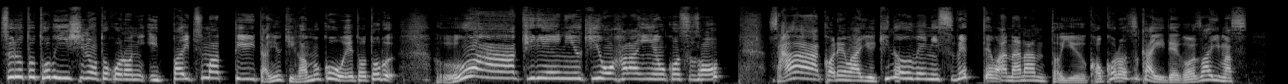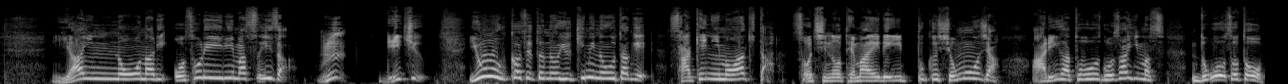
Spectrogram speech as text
すると飛び石のところにいっぱい詰まっていた雪が向こうへと飛ぶ。うわー、綺麗に雪を払い起こすぞ。さあ、これは雪の上に滑ってはならんという心遣いでございます。野因のおなり恐れ入りますいざ。ん？利休。夜を吹かせての雪見の宴。酒にも飽きた。そちの手前で一服所望じゃ。ありがとうございます。どうぞと。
